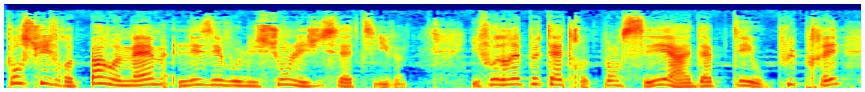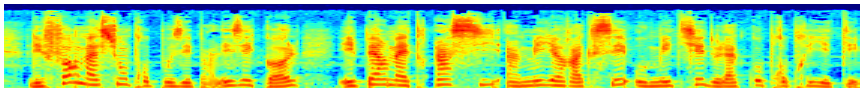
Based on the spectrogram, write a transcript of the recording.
pour suivre par eux-mêmes les évolutions législatives. Il faudrait peut-être penser à adapter au plus près les formations proposées par les écoles et permettre ainsi un meilleur accès au métier de la copropriété.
